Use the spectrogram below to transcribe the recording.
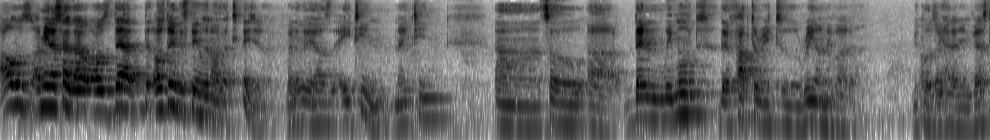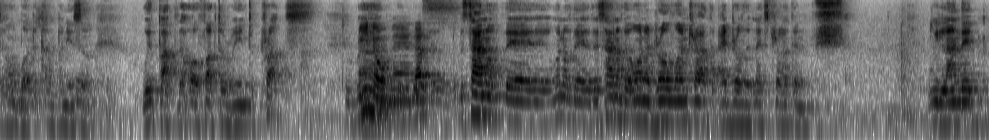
I was, I mean, I said I I was there, I was doing these things when I was a teenager. By the way, I was 18, 19. Uh, so uh, then we moved the factory to Reno, Nevada, because we had an investor who bought the company. So we packed the whole factory into trucks. To Reno, Uh, man. That's the son of the one of the the son of the owner drove one truck. I drove the next truck, and we landed,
